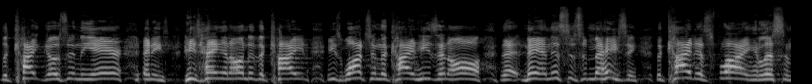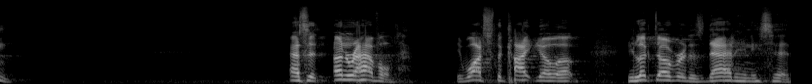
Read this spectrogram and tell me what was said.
the kite goes in the air and he's, he's hanging onto the kite. He's watching the kite. He's in awe that, man, this is amazing. The kite is flying. And listen, as it unraveled, he watched the kite go up. He looked over at his daddy and he said,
